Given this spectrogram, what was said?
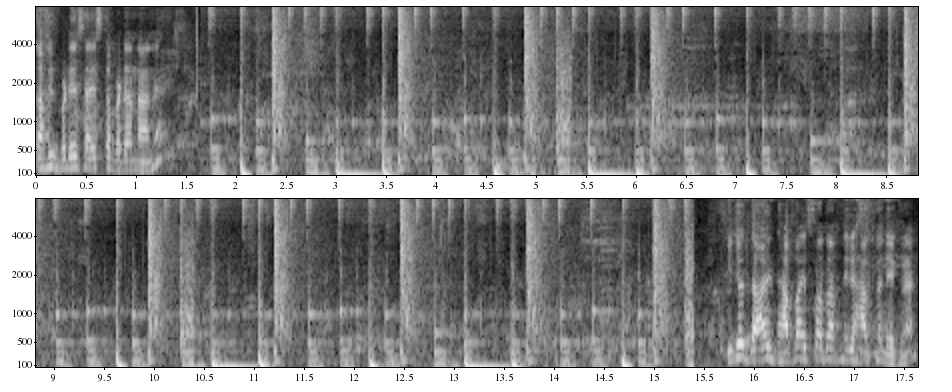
काफ़ी बड़े साइज़ का बटर नान है। ये जो दाल ढाबा इस वक्त आप मेरे हाथ में देख रहे हैं,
